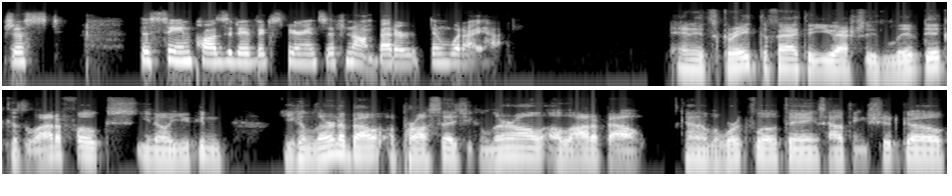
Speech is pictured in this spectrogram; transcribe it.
just the same positive experience, if not better, than what I had. And it's great the fact that you actually lived it because a lot of folks, you know, you can you can learn about a process, you can learn all, a lot about kind of the workflow things, how things should go.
